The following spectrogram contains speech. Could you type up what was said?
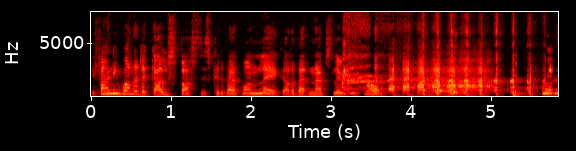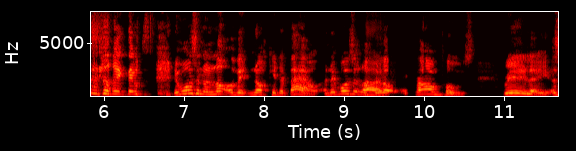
if only one of the Ghostbusters could have had one leg, I'd have had an absolute result. it was like there was there wasn't a lot of it knocking about, and there wasn't like a lot of examples really. As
